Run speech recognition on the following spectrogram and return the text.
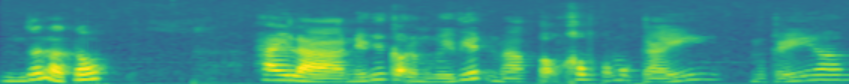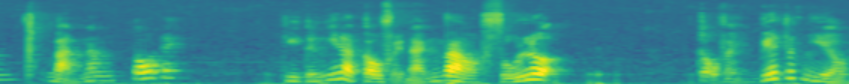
rất là tốt. Hay là nếu như cậu là một người viết mà cậu không có một cái một cái um, bản năng tốt ấy, thì tớ nghĩ là cậu phải đánh vào số lượng cậu phải viết rất nhiều.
